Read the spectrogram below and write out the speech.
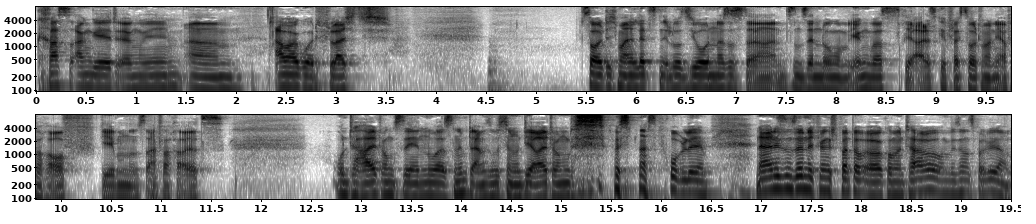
krass angeht irgendwie. Ähm, aber gut, vielleicht sollte ich meine letzten Illusionen, dass es da in diesen Sendungen um irgendwas Reales geht, vielleicht sollte man die einfach aufgeben und es einfach als Unterhaltung sehen, nur es nimmt einem so ein bisschen Unterhaltung, das ist ein bisschen das Problem. Na, in diesem Sinne, ich bin gespannt auf eure Kommentare und wir sehen uns bald wieder.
